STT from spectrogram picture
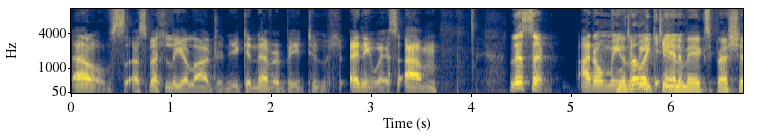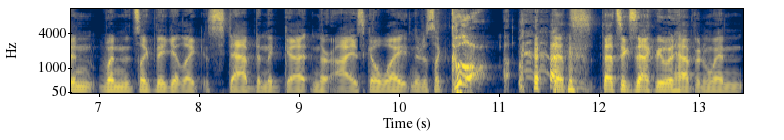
elves, especially Eladrin, you can never be too. Anyways, um, listen, I don't mean you know to that be like too. anime expression when it's like they get like stabbed in the gut and their eyes go white and they're just like "Caw!" that's that's exactly what happened when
